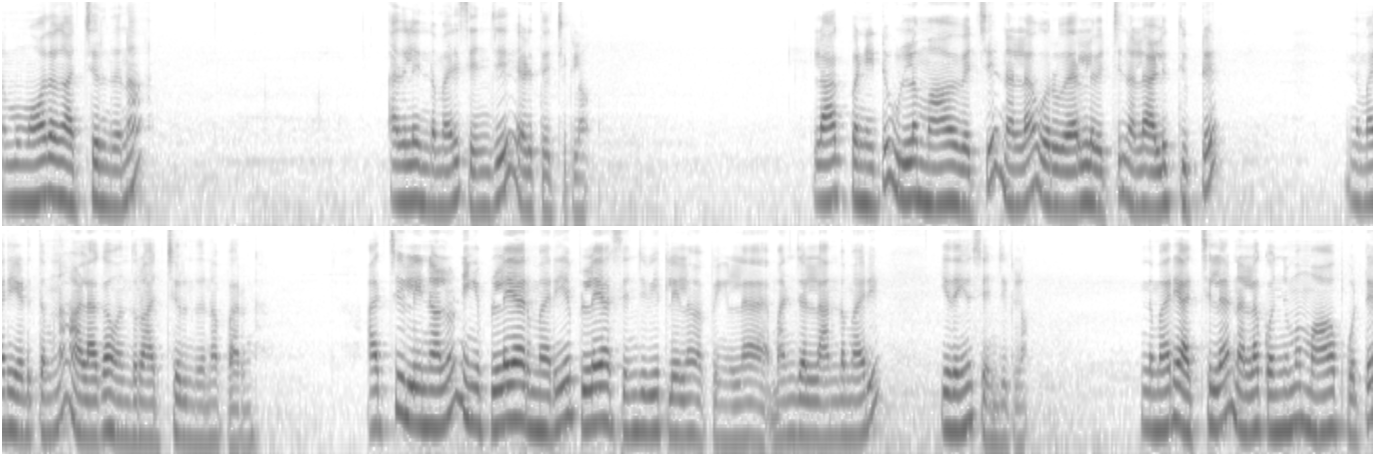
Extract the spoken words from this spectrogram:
நம்ம மோதகம் அச்சிருந்ததுன்னா அதில் இந்த மாதிரி செஞ்சு எடுத்து வச்சுக்கலாம். லாக் பண்ணிவிட்டு உள்ளே மாவை வச்சு நல்லா ஒரு விரலை வச்சு நல்லா அழுத்தி விட்டு இந்த மாதிரி எடுத்தோம்னா அழகாக வந்துடும் அச்சு இருந்ததுன்னா பாருங்கள் அச்சு இல்லைனாலும் நீங்கள் பிள்ளையார் மாதிரியே பிள்ளையார் செஞ்சு வீட்டிலலாம் வைப்பீங்கள மஞ்சள் அந்த மாதிரி இதையும் செஞ்சுக்கலாம். இந்த மாதிரி அச்சில் நல்லா கொஞ்சமாக மாவு போட்டு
